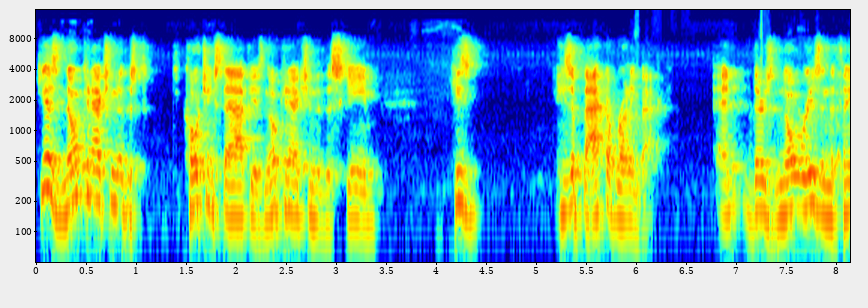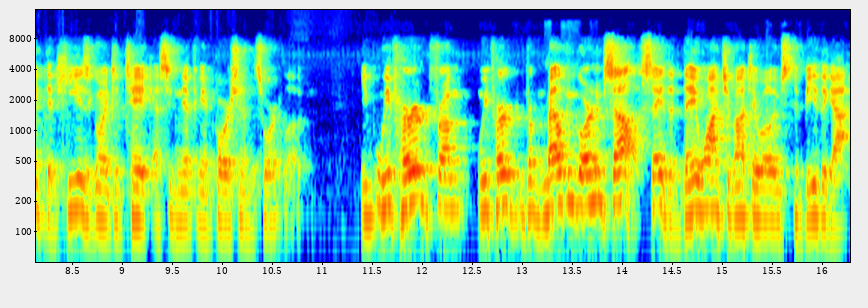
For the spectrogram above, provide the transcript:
He has no connection to the coaching staff. He has no connection to the scheme. He's he's a backup running back and there's no reason to think that he is going to take a significant portion of this workload. We've heard from we've heard from Melvin Gordon himself say that they want Javonte Williams to be the guy.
